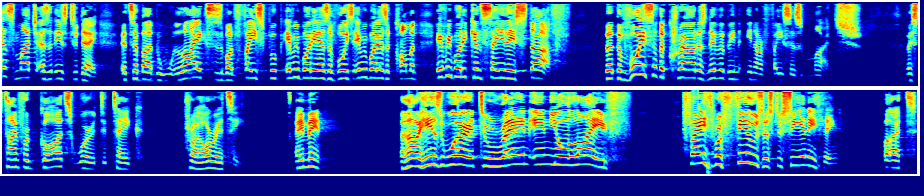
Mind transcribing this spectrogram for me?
as much as it is today. It's about likes, it's about Facebook. Everybody has a voice. Everybody has a comment. Everybody can say their stuff. The, the voice of the crowd has never been in our face as much. But it's time for God's word to take priority. Amen. Allow His word to reign in your life. Faith refuses to see anything but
